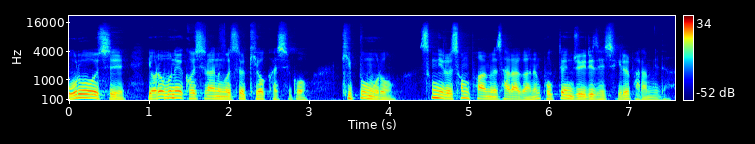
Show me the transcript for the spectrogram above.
오롯이 여러분의 것이라는 것을 기억하시고 기쁨으로 승리를 선포하며 살아가는 복된 주일이 되시기를 바랍니다.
